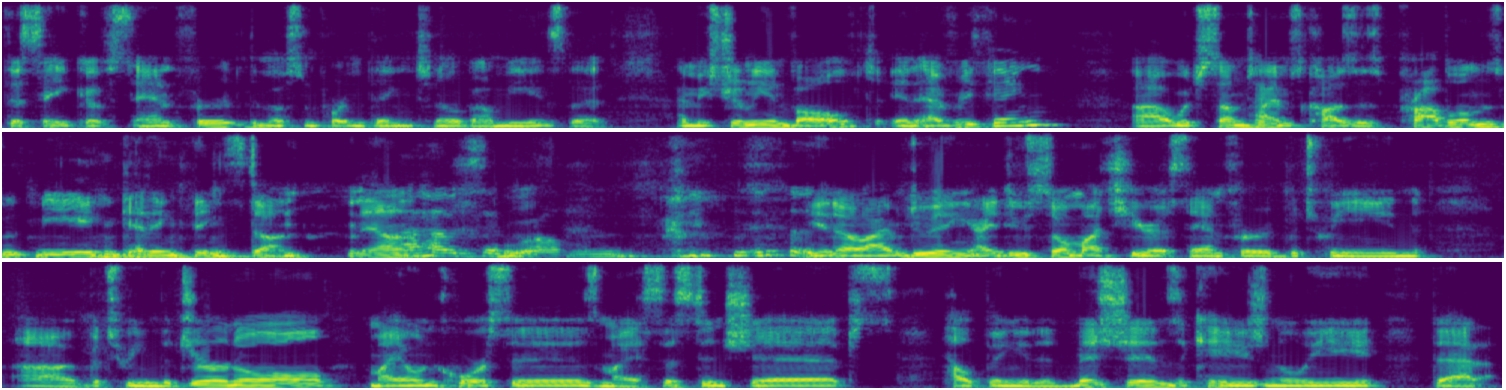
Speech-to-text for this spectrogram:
the sake of Sanford, the most important thing to know about me is that I'm extremely involved in everything, uh, which sometimes causes problems with me getting things done. I have the same problem. you know, I'm doing I do so much here at Sanford between uh, between the journal, my own courses, my assistantships, helping in admissions occasionally. That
